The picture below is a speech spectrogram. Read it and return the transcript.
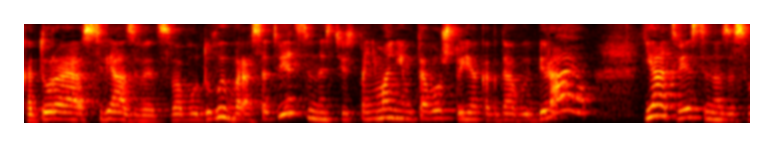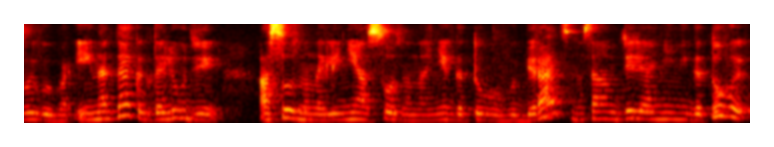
Которая связывает свободу выбора с ответственностью, с пониманием того, что я когда выбираю, я ответственна за свой выбор. И иногда, когда люди осознанно или неосознанно не готовы выбирать, на самом деле они не готовы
